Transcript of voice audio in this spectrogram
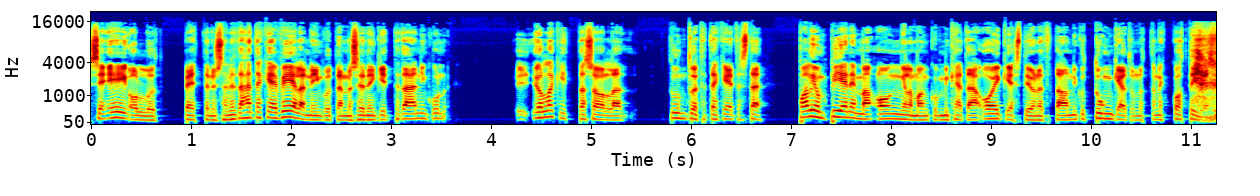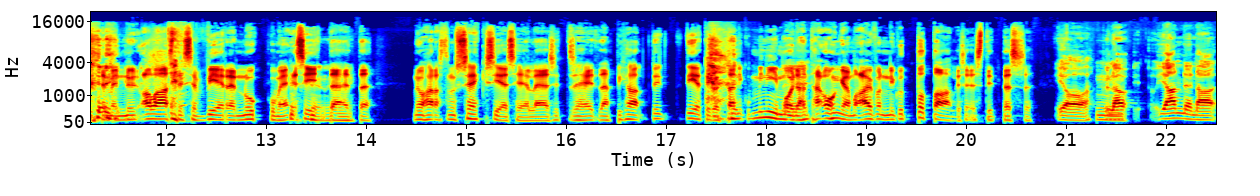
se ei ollut pettänyt sitä, niin tähän tekee vielä niin kuin tämmöisen jotenkin, tätä niin kuin jollakin tasolla tuntuu, että tekee tästä paljon pienemmän ongelman kuin mikä tämä oikeasti on, että tämä on niinku tunkeutunut tänne kotiin ja sitten mennyt alasti sen viereen nukkumaan ja esittää, Niin. että ne on harrastanut seksiä siellä ja sitten se heitetään piha. Ti- Tiedättekö, että tämä niinku minimoidaan Niin. tämä ongelma aivan niinku totaalisesti tässä. Joo, Mm. mm. kyllä Jannena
